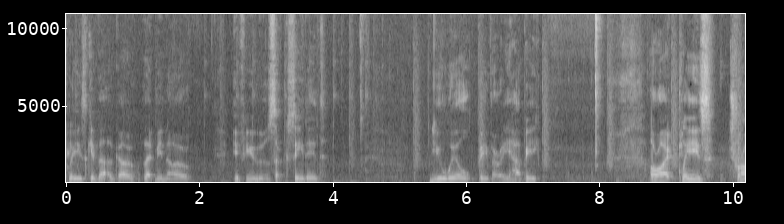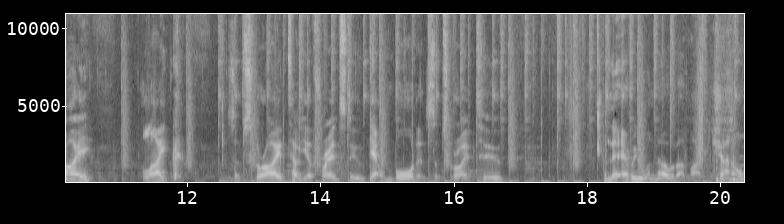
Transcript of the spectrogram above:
Please give that a go. Let me know if you succeeded. You will be very happy. All right, please try, like, subscribe, tell your friends to get on board and subscribe too. Let everyone know about my channel,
